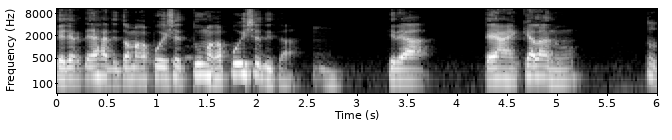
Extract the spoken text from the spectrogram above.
तेज्या त्या खातीर तो म्हाका पयशे तूं म्हाका पयशे दिता. कित्याक ते हांवें केला न्हू. तू.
